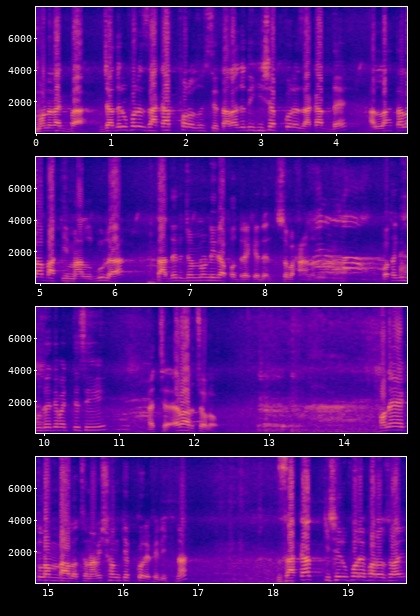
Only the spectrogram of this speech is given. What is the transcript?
মনে রাখবা, যাদের উপরে জাকাত ফরজ হয়েছে তারা যদি হিসাব করে জাকাত দেয়, আল্লাহ তালা বাকি মালগুলা তাদের জন্য নিরাপদ রেখে দেন সুবাহান কথা কি বুঝাইতে পারতেছি? আচ্ছা এবার চলো। অনেক লম্বা আলোচনা, আমি সংক্ষেপ করে ফেলি, না? জাকাত কিসের উপরে ফরজ হয়?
